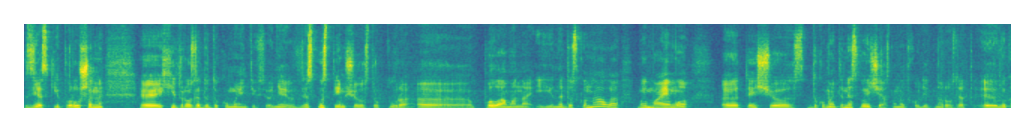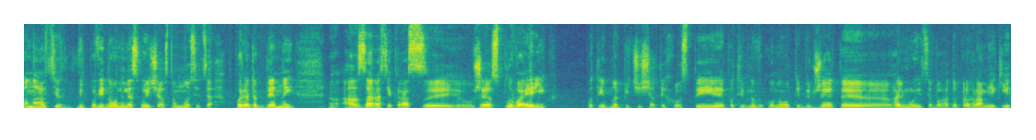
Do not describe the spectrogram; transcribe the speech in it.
зв'язки, порушений хід розгляду документів сьогодні. В зв'язку з тим, що структура поламана і недосконала, ми маємо те, що документи не своєчасно надходять на розгляд е, виконавців, відповідно, вони не своєчасно вносяться в порядок денний. Е, А зараз якраз е, вже спливає рік. Потрібно підчищати хвости, потрібно виконувати бюджет. е, Гальмується багато програм, які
